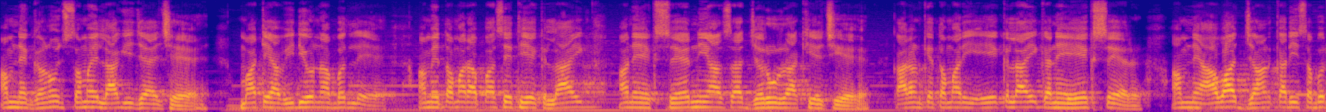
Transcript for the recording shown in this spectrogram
અમને ઘણો જ સમય લાગી જાય છે. માટે આ વિડીયોના બદલે અમે તમારા પાસેથી એક લાઈક અને એક શેરની આશા જરૂર રાખીએ છીએ. કારણ કે તમારી એક લાઇક અને એક શેર અમને આવા જ જાણકારીસભર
